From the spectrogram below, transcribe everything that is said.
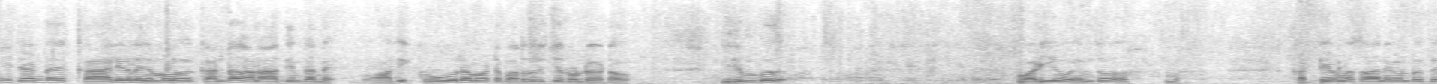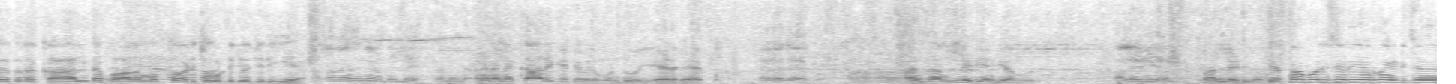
ഈ ചേട്ടന്റെ കാലുകൾ നമ്മൾ കണ്ടതാണ് ആദ്യം തന്നെ. അതിക്രൂരമായിട്ട് മർദ്ദിച്ചിട്ടുണ്ട് കേട്ടോ. ഇരുമ്പ് വടിയോ എന്തോ കട്ടിയുള്ള സാധനം കൊണ്ട് ഇദ്ദേഹത്തിന്റെ കാലിന്റെ പാദം മൊത്തം അടിച്ചു പൊട്ടിച്ചു വെച്ചിരിക്കുക അങ്ങനെ കാലി കയറ്റി അവർ കൊണ്ടുപോയി ആ അത് നല്ല ഇടി എനിക്ക് തന്നത് നല്ല ഇടിയാണ് നല്ല ഇടി തന്നു എത്ര പോലീസുകാർ ഇടിച്ചത്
